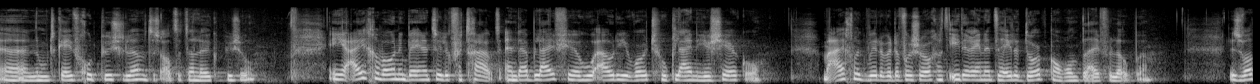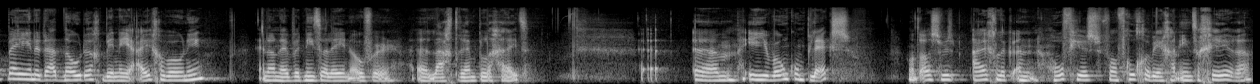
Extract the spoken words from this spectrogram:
Uh, dan moet ik even goed puzzelen, want het is altijd een leuke puzzel. In je eigen woning ben je natuurlijk vertrouwd. En daar blijf je, hoe ouder je wordt, hoe kleiner je cirkel. Maar eigenlijk willen we ervoor zorgen dat iedereen het hele dorp kan rond blijven lopen. Dus wat ben je inderdaad nodig binnen je eigen woning? En dan hebben we het niet alleen over uh, laagdrempeligheid. Uh, um, in je wooncomplex. Want als we eigenlijk een hofjes van vroeger weer gaan integreren,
